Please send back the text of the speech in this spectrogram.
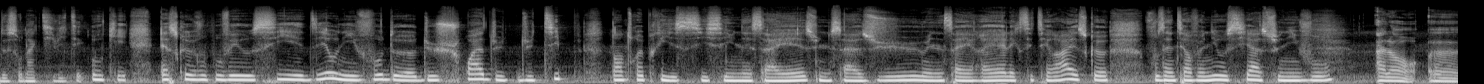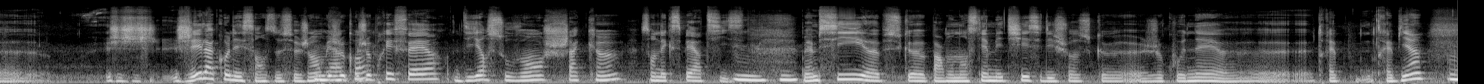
de son activité. Ok. Est-ce que vous pouvez aussi aider au niveau de, du choix du, du type d'entreprise? Si c'est une SAS, une SASU, une SARL, etc. Est-ce que vous intervenez aussi à ce niveau? Alors, euh, j'ai la connaissance de ce genre, mais je, préfère dire souvent chacun son expertise. Mhm. Même si, euh, puisque par mon ancien métier, c'est des choses que je connais euh, très, très bien, Mhm.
